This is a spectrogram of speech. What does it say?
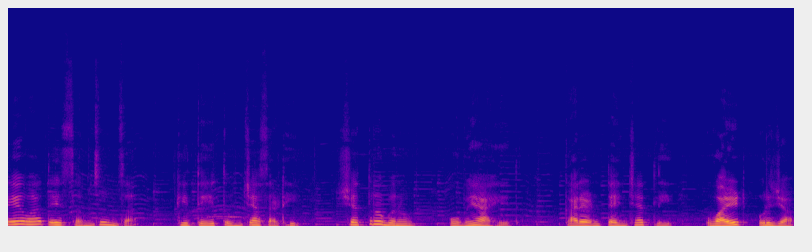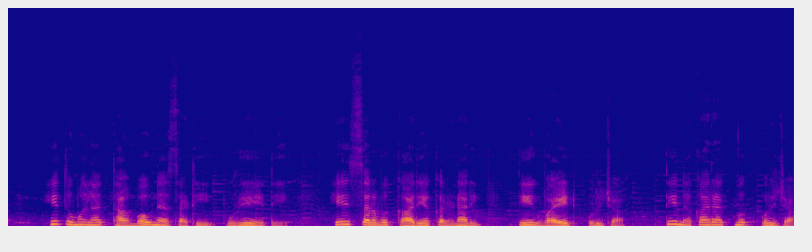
तेव्हा ते समजून जा की ते तुमच्यासाठी शत्रू बनून उभे आहेत कारण त्यांच्यातली वाईट ऊर्जा ही तुम्हाला थांबवण्यासाठी पुढे येते. हे सर्व कार्य करणारी ती वाईट ऊर्जा ती नकारात्मक ऊर्जा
